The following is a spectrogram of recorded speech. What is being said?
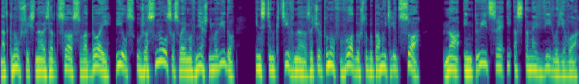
Наткнувшись на озерцо с водой, Илс ужаснулся своему внешнему виду, инстинктивно зачерпнув воду, чтобы помыть лицо. Но интуиция и остановила его.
